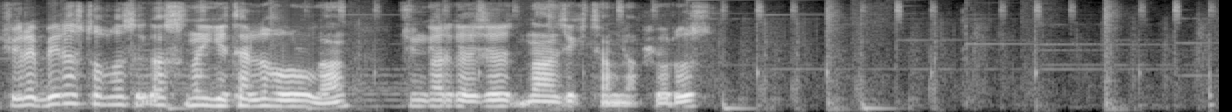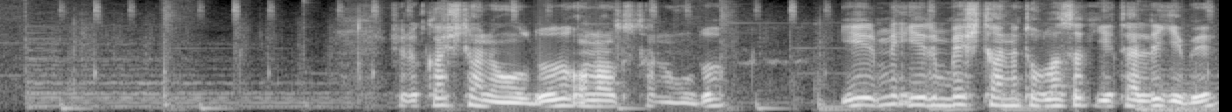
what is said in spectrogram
Şöyle biraz toplasak aslında yeterli olur lan. Çünkü arkadaşlar nazik cam yapıyoruz. Şöyle kaç tane oldu? 16 tane oldu. 20-25 tane toplasak yeterli gibi.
